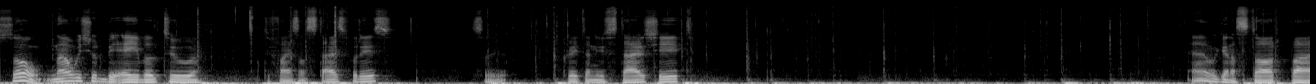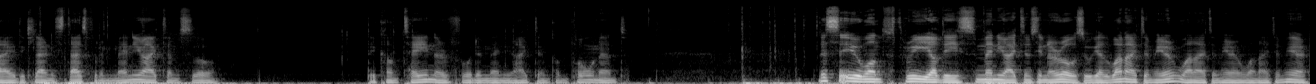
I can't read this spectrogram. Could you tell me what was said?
So now we should be able to define some styles for this. So create a new style sheet And we're gonna start by declaring the styles for the menu item. So the container for the menu item component. Let's say you want three of these menu items in a row. So we get one item here, one item here, and one item here.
